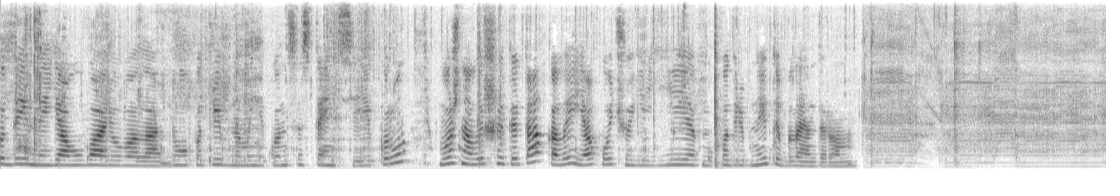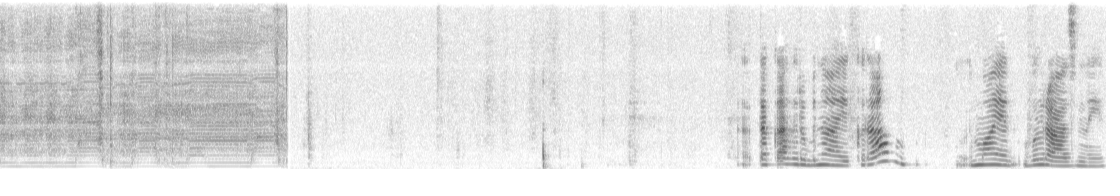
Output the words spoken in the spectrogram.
Півгодини я уварювала до потрібної мені консистенції ікру. Можна лишити так, але я хочу її подрібнити блендером. Така грибна ікра має виразний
